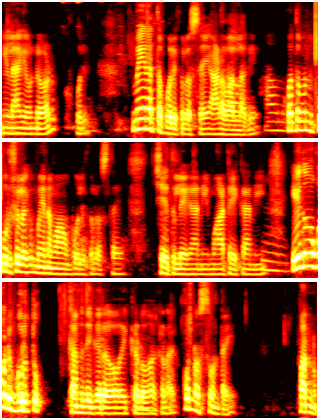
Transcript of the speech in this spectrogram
నీలాగే ఉండేవాడు పోలి మేనత్త పోలికలు వస్తాయి ఆడవాళ్ళకి. కొంతమంది పురుషులకి మేనమామ పోలికలు వస్తాయి చేతులే కానీ మాటే కానీ ఏదో ఒకటి గుర్తు కన్ను దగ్గర ఇక్కడో అక్కడ కొన్ని వస్తుంటాయి పన్ను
